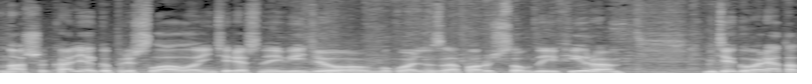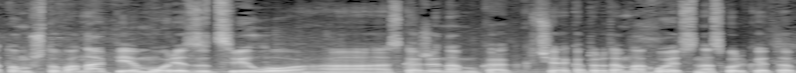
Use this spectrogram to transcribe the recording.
Наша коллега прислала интересное видео буквально за пару часов до эфира, где говорят о том, что в Анапе море зацвело. А, Скажи нам, как человек, который там находится, насколько это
